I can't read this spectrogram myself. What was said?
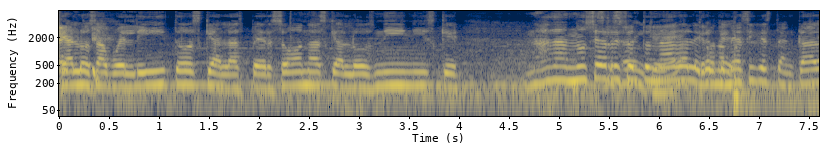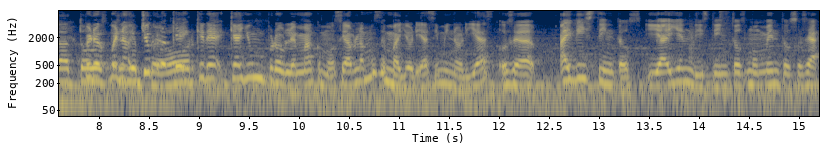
Que a los abuelitos, que a las personas, que a los ninis, que... Nada, no se ha que resuelto nada, la Creo economía que- sigue estancada, todo Pero bueno, sigue yo creo que, cre- que hay un problema, como si hablamos de mayorías y minorías, o sea, hay distintos y hay en distintos momentos, o sea,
